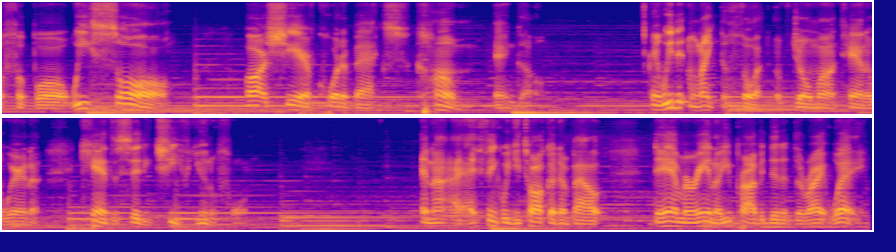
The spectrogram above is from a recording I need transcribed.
of football, we saw our share of quarterbacks come and go. And we didn't like the thought of Joe Montana wearing a Kansas City Chief uniform. And I, I think when you're talking about Dan Marino, he probably did it the right way.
